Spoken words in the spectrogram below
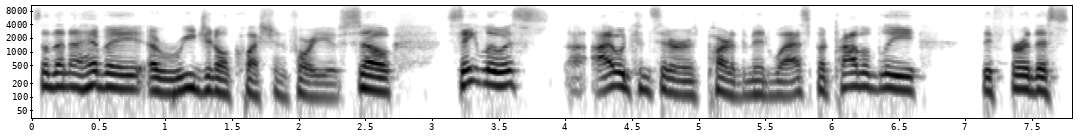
So then I have a, a regional question for you. So St. Louis, I would consider as part of the Midwest, but probably the furthest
